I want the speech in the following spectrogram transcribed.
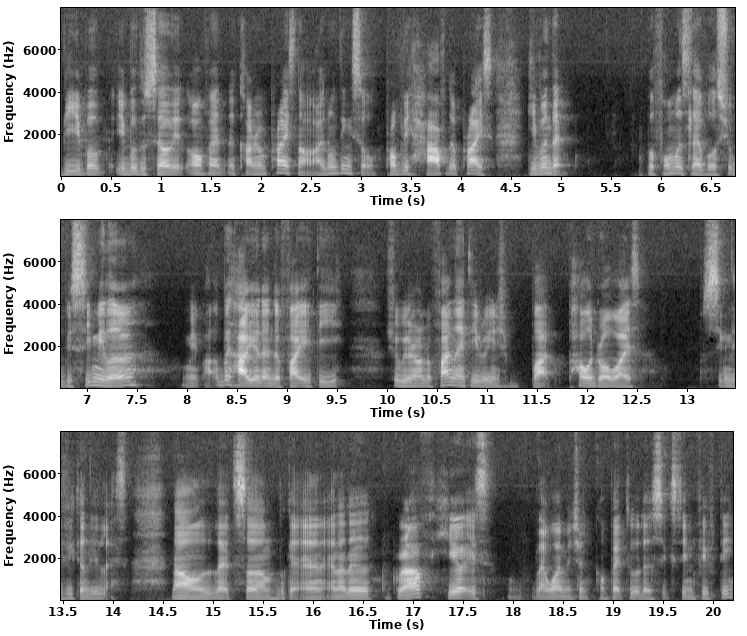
be able able to sell it off at the current price now. I don't think so. Probably half the price, given that performance levels should be similar, maybe a bit higher than the 580, should be around the 590 range, but power draw wise, significantly less. Now let's um, look at another graph. Here is like what I mentioned compared to the 1650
